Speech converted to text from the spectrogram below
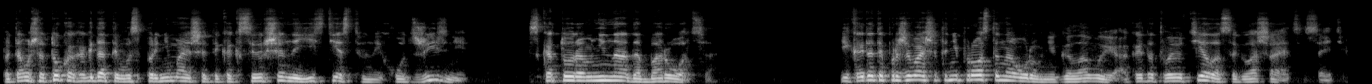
Потому что только когда ты воспринимаешь это как совершенно естественный ход жизни, с которым не надо бороться – и когда ты проживаешь это не просто на уровне головы, а когда твое тело соглашается с этим,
